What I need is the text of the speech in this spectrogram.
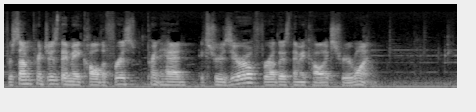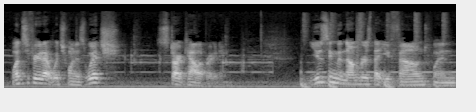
For some printers, they may call the first print head extruder zero, for others they may call extruder one. Once you figured out which one is which, start calibrating. Using the numbers that you found when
